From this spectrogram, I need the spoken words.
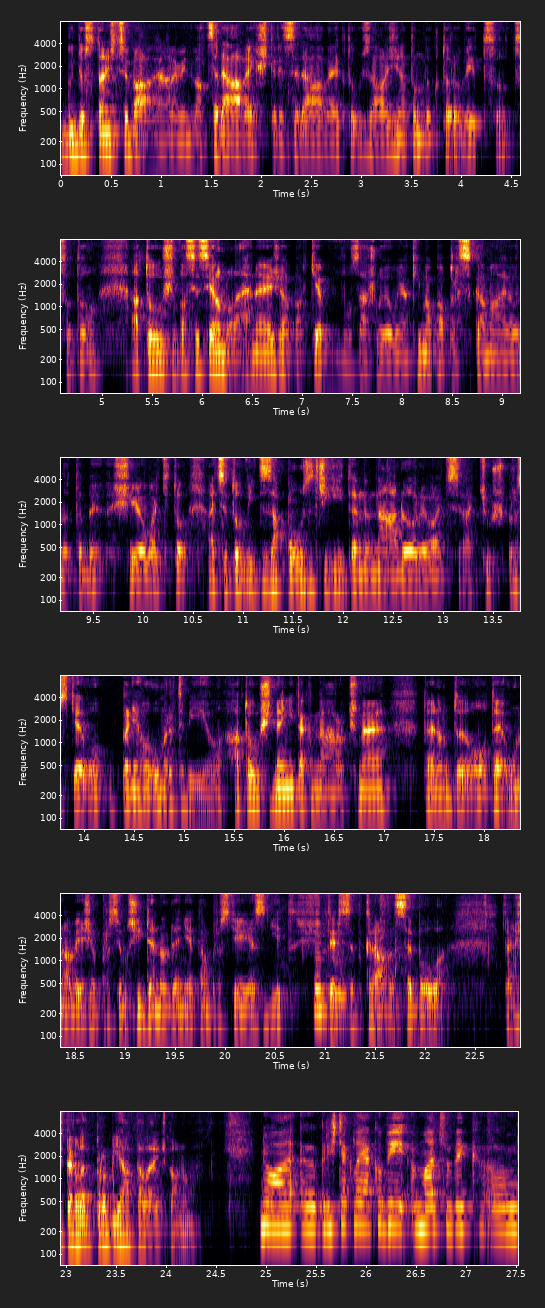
buď dostaneš třeba, já nevím, 20 dávek, 40 dávek, to už záleží na tom doktorovi, co, co to, a to už vlastně si jenom lehneš a pak tě ozařujou nějakýma paprskama, jo, do tebe šijou, ať, to, ať se to víc zapouzdří, ten nádor, jo, ať, ať už prostě úplně ho umrtví, jo, a to už není tak náročné, to je jenom to, o té únavě, že prostě musíš denodenně tam prostě jezdit 40krát mm-hmm. za sebou a takže takhle probíhá ta léčba. No, no a e, když takhle jakoby má člověk um,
